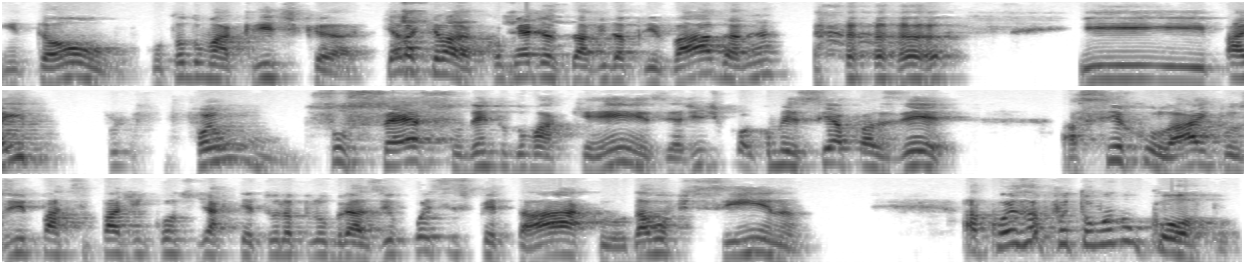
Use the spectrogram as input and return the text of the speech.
Então, com toda uma crítica, que era aquela comédia da vida privada, né? e aí foi um sucesso dentro do Mackenzie, a gente comecei a fazer a circular, inclusive participar de encontros de arquitetura pelo Brasil com esse espetáculo, dava oficina. A coisa foi tomando um corpo.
